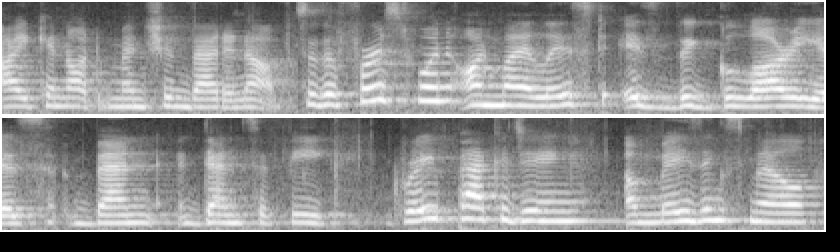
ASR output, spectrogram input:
I cannot mention that enough. So the first one on my list is the glorious Bain Densifique. Great packaging, amazing smell.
